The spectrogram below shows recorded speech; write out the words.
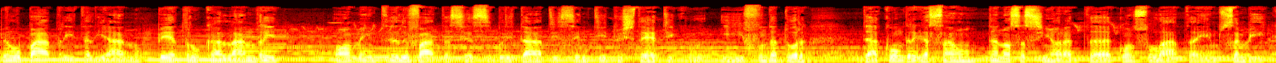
pelo padre italiano Pedro Calandri, homem de elevada sensibilidade e sentido estético e fundador da congregação da Nossa Senhora da Consolata em Moçambique.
